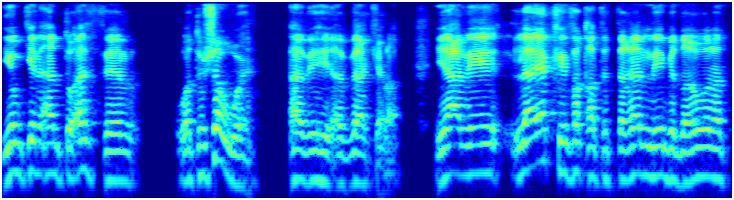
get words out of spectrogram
يمكن أن تؤثر وتشوه هذه الذاكرة. يعني لا يكفي فقط التغني بضرورة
